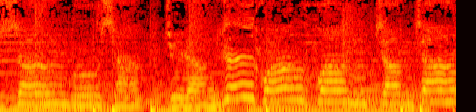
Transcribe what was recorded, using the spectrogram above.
声不响，却让人慌慌张张。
